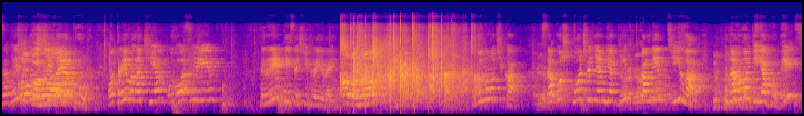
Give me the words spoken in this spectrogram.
за вибиту щелепу отримала чек у розмірі три тисячі гривень. Обана. Внучка за пошкодження м'яких тканин тіла в народі ягодиць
